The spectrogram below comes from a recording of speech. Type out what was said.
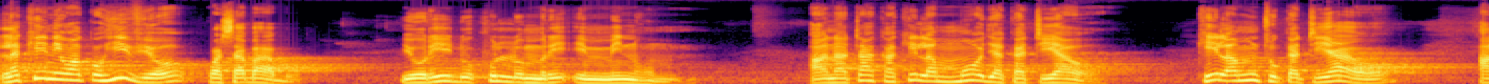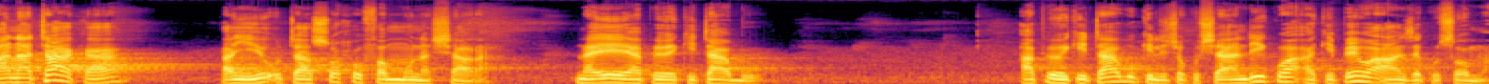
lakini wako hivyo kwa sababu yuridu kullu mri'in minhum, anataka kila mmoja kati yao, kila mtu kati yao anataka an yuta suhufan munashara, na yeye apewe kitabu. Apewe kitabu kilichokushaandikwa, akipewa aanze kusoma,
